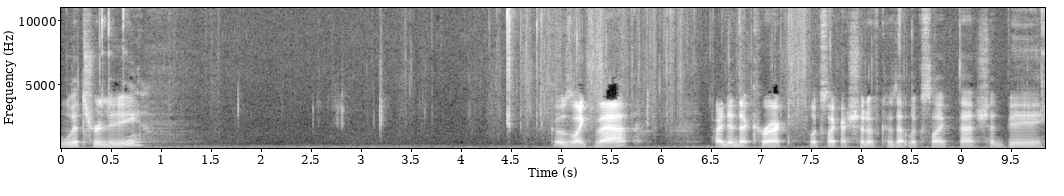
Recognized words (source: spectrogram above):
literally goes like that. If I did that correct, looks like I should have because that looks like that should be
